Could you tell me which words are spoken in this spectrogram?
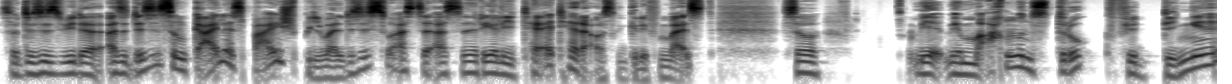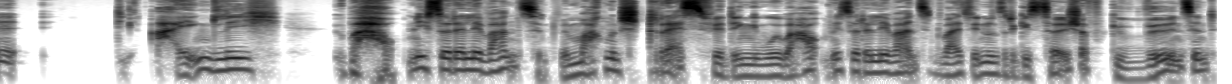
So, das ist wieder, also das ist so ein geiles Beispiel, weil das ist so aus der, aus der Realität herausgegriffen, weißt? So, wir, wir machen uns Druck für Dinge, die eigentlich überhaupt nicht so relevant sind. Wir machen uns Stress für Dinge, wo überhaupt nicht so relevant sind, weil wir in unserer Gesellschaft gewöhnt sind,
